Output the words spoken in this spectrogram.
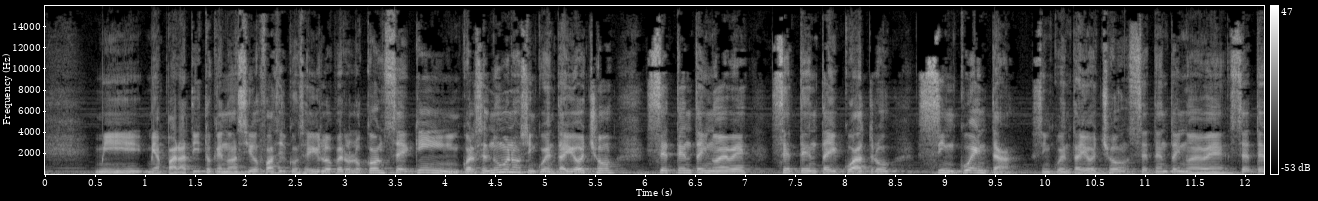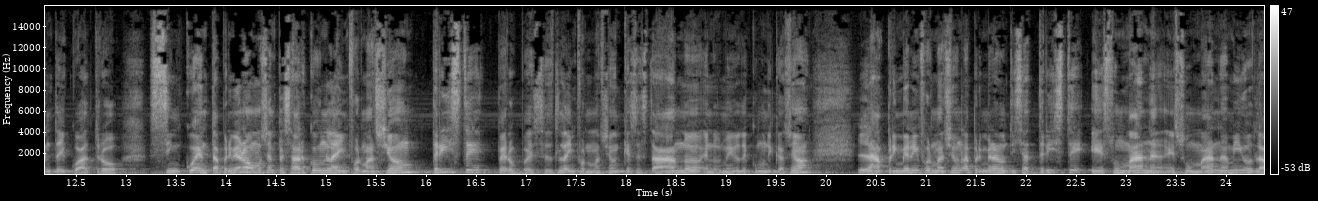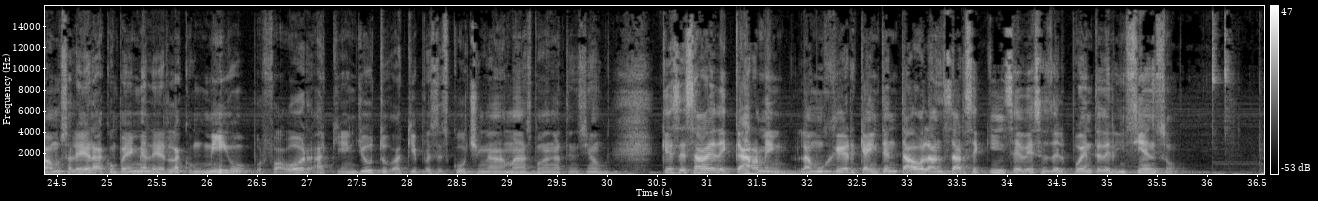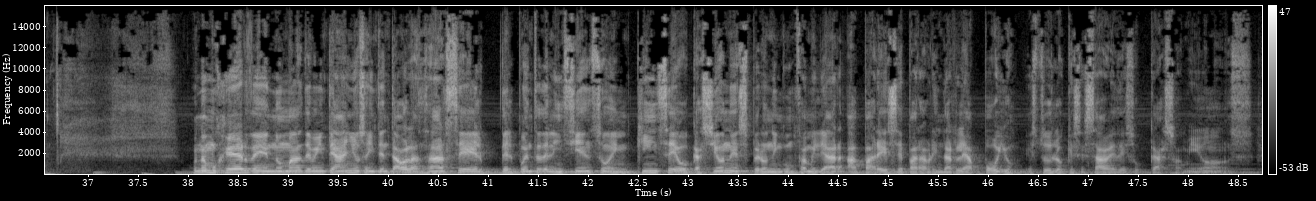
mi, mi, aparatito que no ha sido fácil conseguirlo, pero lo conseguí. ¿Cuál es el número? 58 79 74 50. 58 79 74 50. Primero vamos a empezar con la información triste, pero pues es la información que se está dando en los medios de comunicación. La primera información, la primera noticia triste es humana, es humana, amigos. La vamos a leer. Acompáñenme a leerla conmigo, por favor, aquí en YouTube. Aquí pues escuchen nada más, pongan atención. ¿Qué se sabe de Carmen, la mujer que ha intentado lanzarse 15 veces del puente del incienso? Una mujer de no más de 20 años ha intentado lanzarse del puente del incienso en 15 ocasiones, pero ningún familiar aparece para brindarle apoyo. Esto es lo que se sabe de su caso, amigos.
